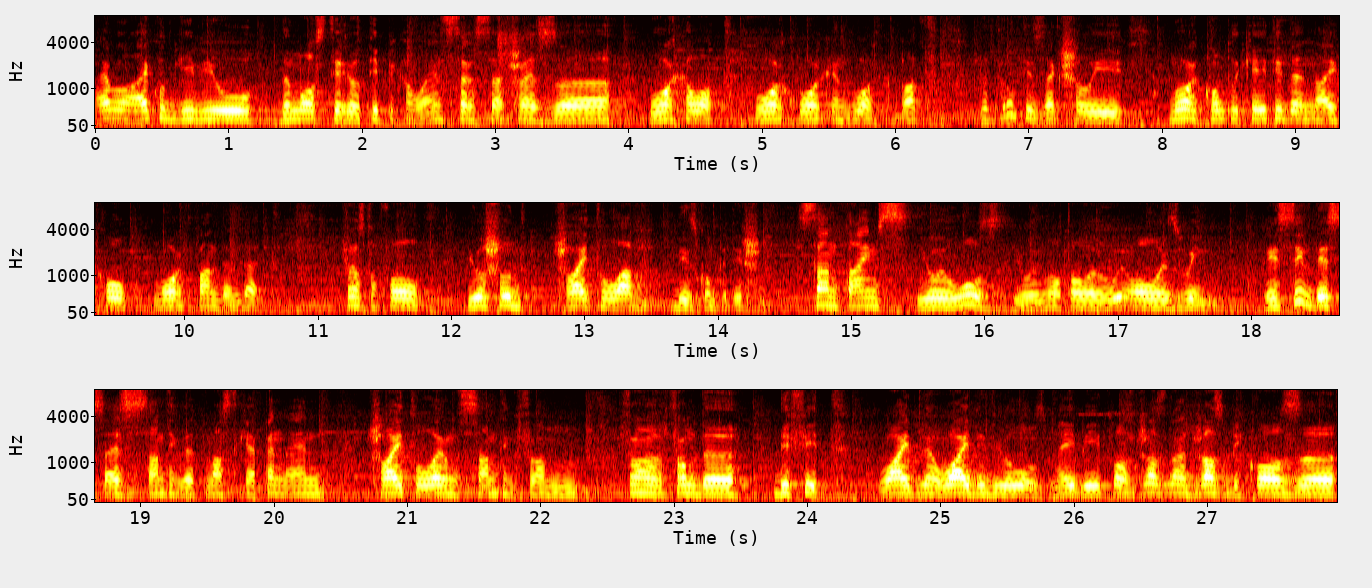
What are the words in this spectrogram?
I, will, I could give you the most stereotypical answer such as uh, work a lot, work, work and work, but the truth is actually more complicated and I hope more fun than that. First of all, you should try to love this competition. Sometimes you will lose, you will not always win. Receive this as something that must happen and try to learn something from, from, from the defeat. Why, why did you lose? Maybe it was just not just because uh,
